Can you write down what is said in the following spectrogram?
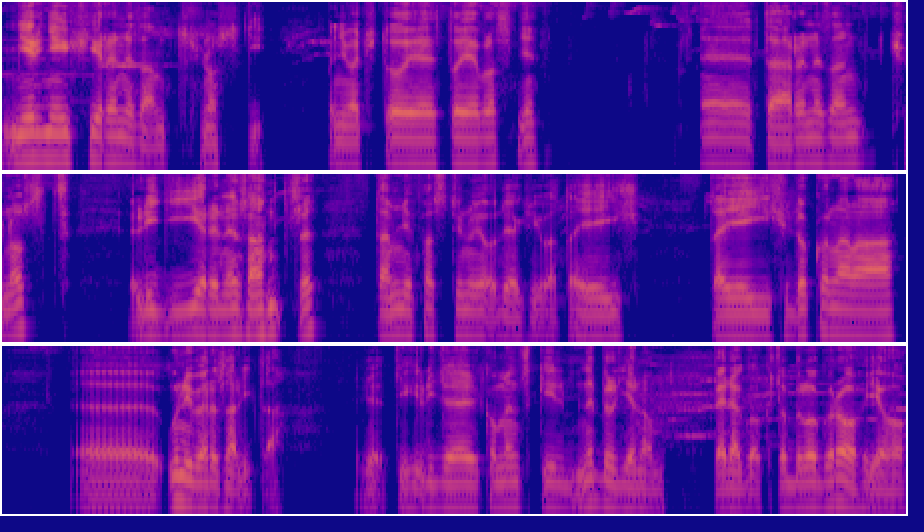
mírnější renesančnosti. Poněvadž to je, to je vlastně eh, ta renesančnost lidí, renesance, tam mě fascinuje od jak živa. Ta jejich, ta jejich dokonalá e, univerzalita. Že ti lidé, Komenský nebyl jenom pedagog, to bylo gro jeho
